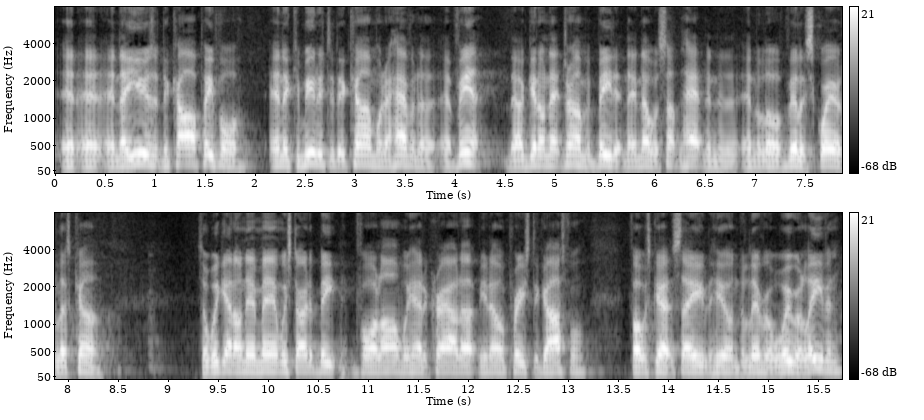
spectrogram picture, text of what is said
And, and, and they use it to call people in the community to come when they're having an event. They'll get on that drum and beat it, and they know there's something happening in the, in the little village square. Let's come. So we got on there, man. We started beating it. Before long, we had a crowd up, you know, preached the gospel. Folks got saved, healed, and delivered. We were leaving,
